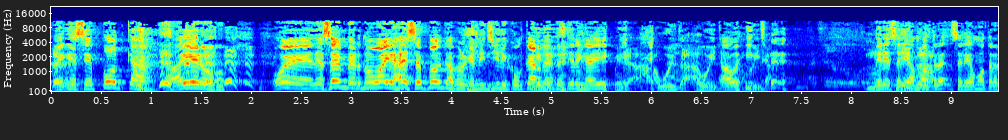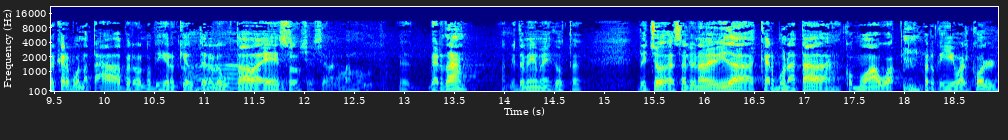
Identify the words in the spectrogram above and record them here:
en ese podcast, caballero, oye, December, no vayas a ese podcast porque ni chilis con carne te tienen ahí. Mira, agüita, agüita, Agüita. agüita. Mire, se, Sí, le íbamos a pero- traer, se le íbamos a traer carbonatada, pero nos dijeron que a usted no le gustaba eso. Esa es la que más me gusta. Eh, ¿Verdad? A mí también me gusta. De hecho, salió una bebida carbonatada, como agua, pero que lleva alcohol.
